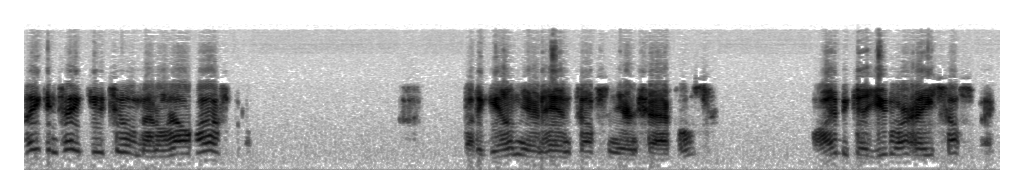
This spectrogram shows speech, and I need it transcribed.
they can take you to a mental health hospital. But again, you're in handcuffs and you're in shackles. Why? Because you are a suspect.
